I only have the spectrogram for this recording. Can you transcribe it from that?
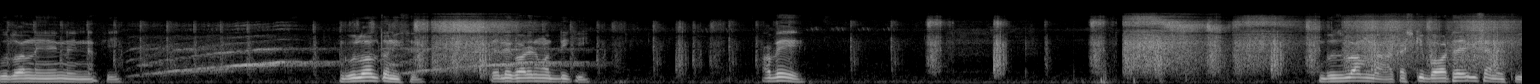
গুলওয়াল নেই নাকি? গুলওয়াল তো নিছে। তাহলে ঘরের মধ্যে কি? আবে! বুঝলাম না, আকাশ কি বট হয়ে গেছে নাকি?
